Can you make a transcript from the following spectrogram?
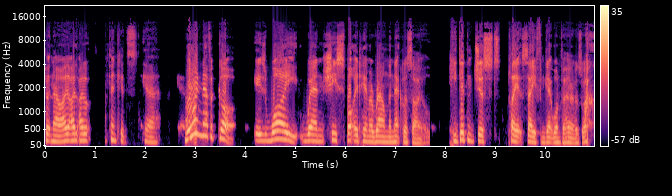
But no, I, I, I think it's yeah. What I never got is why, when she spotted him around the necklace aisle, he didn't just play it safe and get one for her as well.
